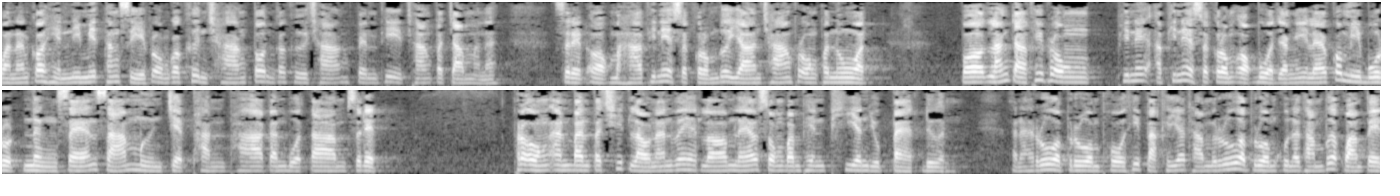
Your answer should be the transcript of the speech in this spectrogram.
วันนั้นก็เห็นนิมิตทั้งสี่พระองค์ก็ขึ้นช้างต้นก็คือช้างเป็นที่ช้างประจำอะนะเสด็จออกมหาพิเนศกรมด้วยยานช้างพระองค์ผนวดพอหลังจากที่พระองค์ พิเนอภิเนศกรมออกบวชอย่างนี้แล้ว ก็มีบุรุษหนึ่งแสนสามหมื่นเจ็ดพันพากันบวชตามเสด็จ พระองค์อันบรรพชิตเหล่านั้นเวทล้อมแล้วทรงบำเพ็ญเพียรอยู่8เดือนนะรวบรวมโพธิปัจจยธรรม รวบรวมคุณธรรมเพื่อความเป็น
